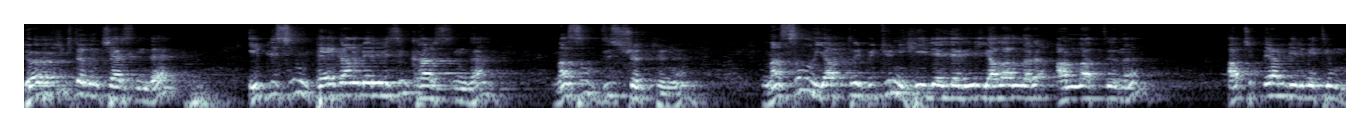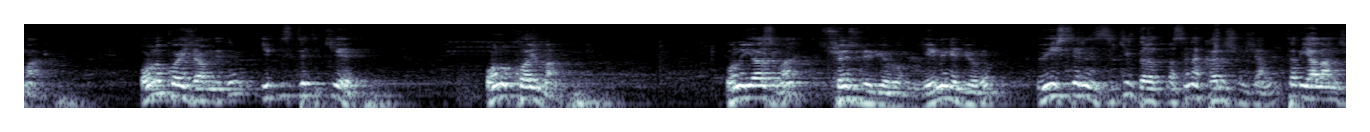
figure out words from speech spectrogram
Dördüncü kitabın içerisinde iblisin peygamberimizin karşısında nasıl diz çöktüğünü, nasıl yaptığı bütün hileleri, yalanları anlattığını açıklayan bir metin var. Onu koyacağım dedim. İblis dedi ki onu koyma. Onu yazma. Söz veriyorum, yemin ediyorum. Üyeislerin zikir dağıtmasına karışmayacağım. Tabi yalancı.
